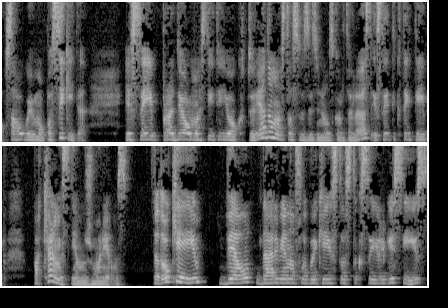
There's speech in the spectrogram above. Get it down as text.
apsaugojimo pasikeitė. Jisai pradėjo mąstyti, jog turėdamas tas vizitinės korteles, jisai tik tai taip pakenks tiems žmonėms. Tad ok, vėl dar vienas labai keistas toksai ilgesys.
